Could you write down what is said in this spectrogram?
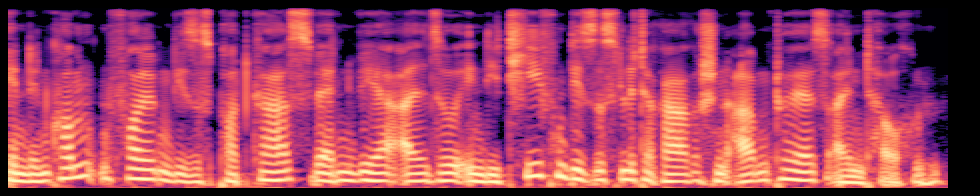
In den kommenden Folgen dieses Podcasts werden wir also in die Tiefen dieses literarischen Abenteuers eintauchen.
